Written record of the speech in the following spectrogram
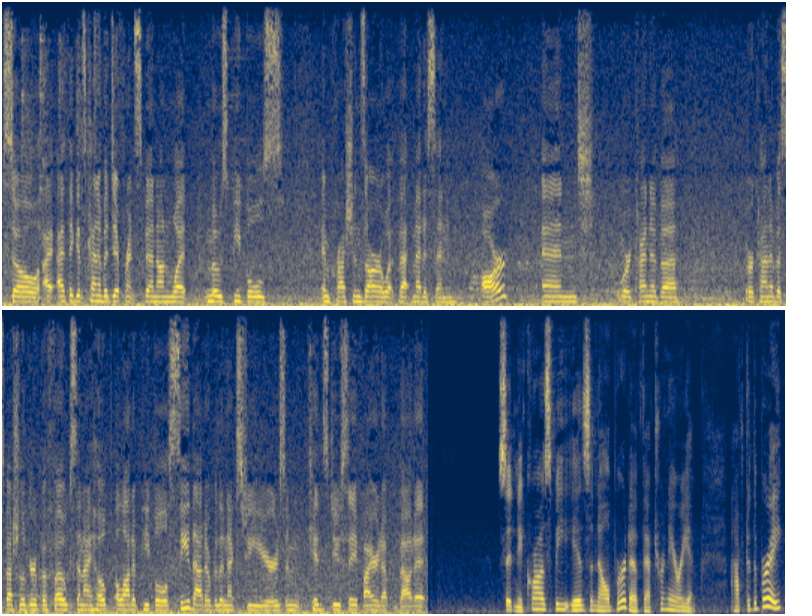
So I, I think it's kind of a different spin on what most people's impressions are, what vet medicine are, and we're kind of a we're kind of a special group of folks, and I hope a lot of people see that over the next few years, and kids do stay fired up about it. Sidney Crosby is an Alberta veterinarian. After the break,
